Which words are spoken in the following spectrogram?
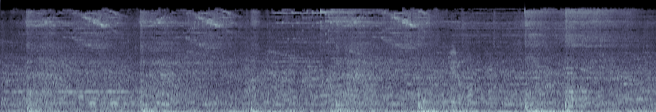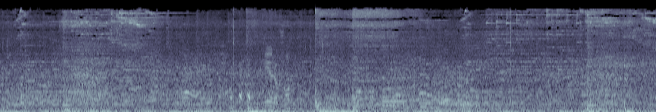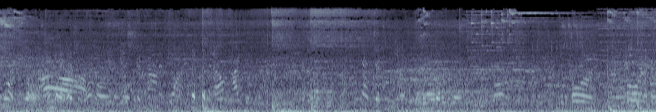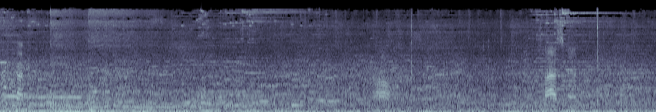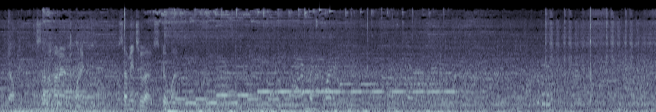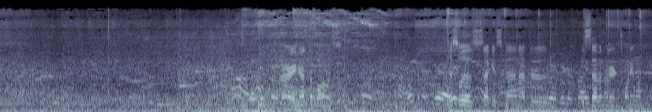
Last spin. Yep. 720. 72x. Good one. Alright, got the bonus. This was second spin after the 721.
